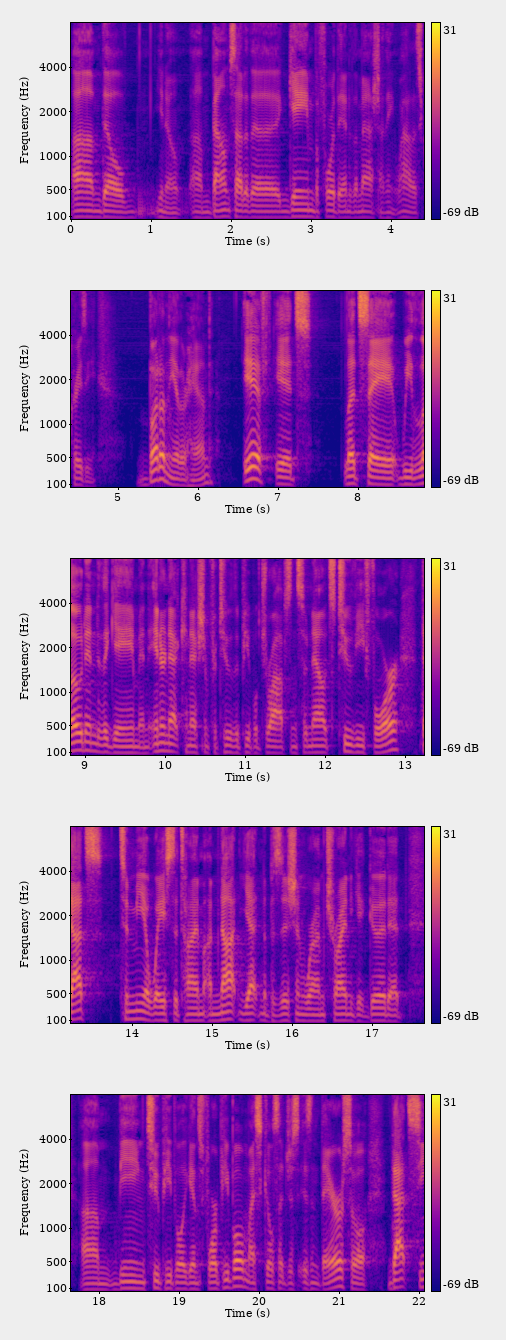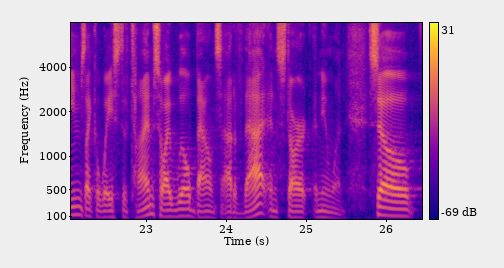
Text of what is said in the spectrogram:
Um, they'll you know um, bounce out of the game before the end of the match. I think, wow, that's crazy. But on the other hand, if it's let's say we load into the game and internet connection for two of the people drops and so now it's 2v4 that's to me a waste of time. I'm not yet in a position where I'm trying to get good at um, being two people against four people. My skill set just isn't there. So that seems like a waste of time. So I will bounce out of that and start a new one. So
